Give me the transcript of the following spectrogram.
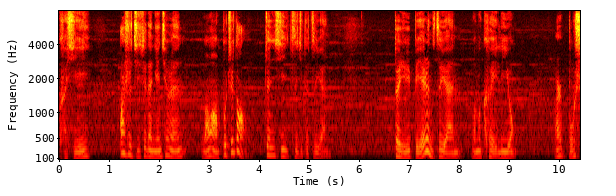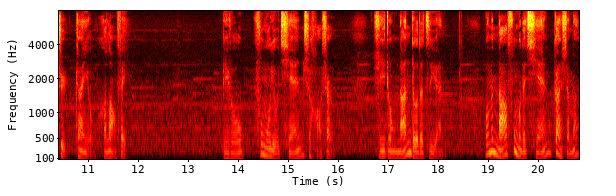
可惜二十几岁的年轻人往往不知道珍惜自己的资源。对于别人的资源，我们可以利用，而不是占有和浪费。比如，父母有钱是好事儿，是一种难得的资源。我们拿父母的钱干什么？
